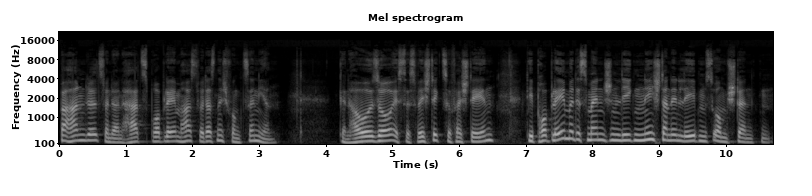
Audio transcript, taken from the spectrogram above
behandelst, wenn du ein Herzproblem hast, wird das nicht funktionieren. Genauso ist es wichtig zu verstehen, die Probleme des Menschen liegen nicht an den Lebensumständen.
